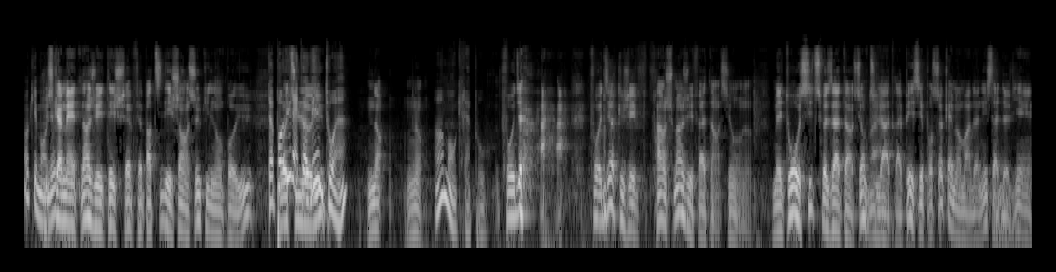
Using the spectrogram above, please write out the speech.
OK, mon Jusqu'à maintenant, j'ai été chef, fait partie des chanceux qui ne l'ont pas eu. T'as pas eu la COVID, toi, hein? Non, non. Oh, mon crapaud. Faut dire, faut dire que j'ai, franchement, j'ai fait attention. Mais toi aussi, tu faisais attention, puis tu l'as attrapé. C'est pour ça qu'à un moment donné, ça devient.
